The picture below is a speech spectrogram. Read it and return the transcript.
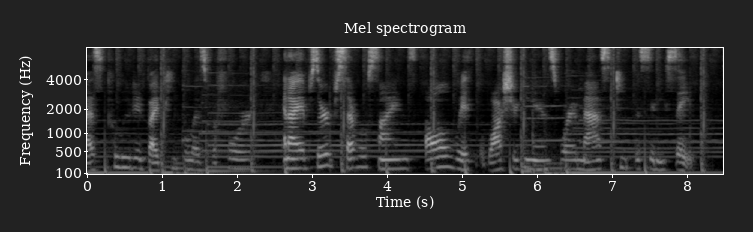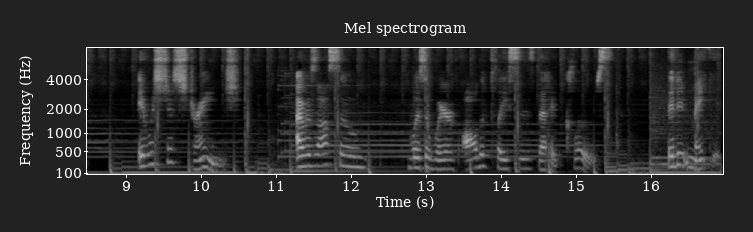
as polluted by people as before, and I observed several signs, all with wash your hands, wear a mask, keep the city safe. It was just strange. I was also was aware of all the places that had closed. They didn't make it.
